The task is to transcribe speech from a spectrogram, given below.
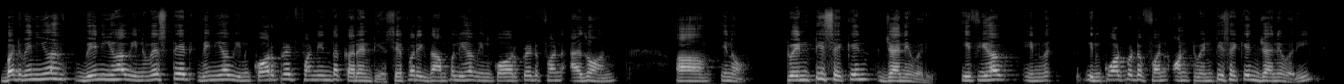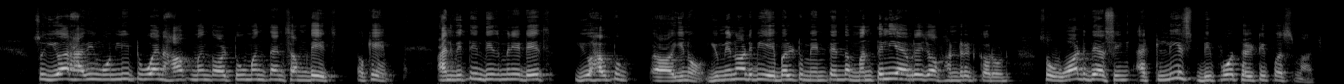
but when you have when you have invested when you have incorporated fund in the current year say for example you have incorporated fund as on uh, you know 22nd January if you have incorporated a fund on 22nd January so you are having only two and a half month or two month and some days okay? And within these many days you have to uh, you know you may not be able to maintain the monthly average of 100 crore. So what they are saying at least before 31st march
